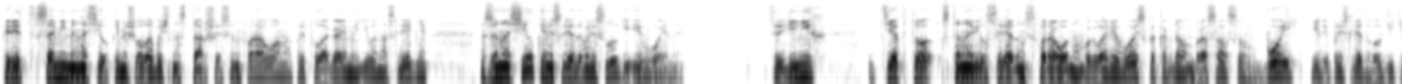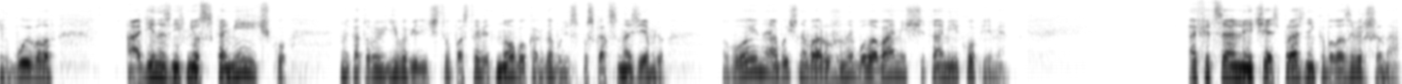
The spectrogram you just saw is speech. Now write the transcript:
Перед самими носилками шел обычно старший сын фараона, предполагаемый его наследник. За носилками следовали слуги и воины. Среди них те, кто становился рядом с фараоном во главе войска, когда он бросался в бой или преследовал диких буйволов. Один из них нес скамеечку, на которую его величество поставит ногу, когда будет спускаться на землю. Воины обычно вооружены булавами, щитами и копьями. Официальная часть праздника была завершена.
